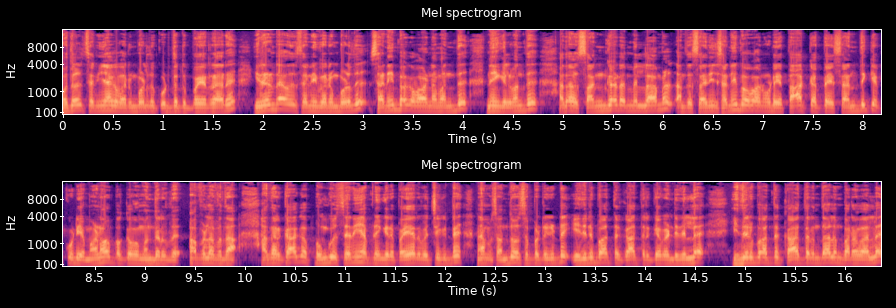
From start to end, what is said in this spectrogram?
முதல் சனியாக வரும்பொழுது கொடுத்துட்டு போயிடுறாரு. இரண்டாவது சனி வரும்பொழுது சனி பகவானை வந்து நீங்கள் வந்து அதாவது சங்கடம் இல்லாமல் அந்த சனி சனி பகவானுடைய தாக்கத்தை சந்திக்கக்கூடிய மனோபக்குவம் வந்துடுது அவ்வளவுதான். அதற்காக பொங்கு சனி அப்படிங்கிற பெயர் வச்சுக்கிட்டு நம்ம சந்தோஷப்பட்டுக்கிட்டு எதிர்பார்த்து காத்திருக்க வேண்டியதில்லை. எதிர்பார்த்து காத்திருந்தாலும் பரவாயில்ல.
